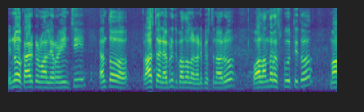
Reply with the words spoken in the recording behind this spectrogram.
ఎన్నో కార్యక్రమాలు నిర్వహించి ఎంతో రాష్ట్రాన్ని అభివృద్ధి పదంలో నడిపిస్తున్నారు. వాళ్ళందరి స్ఫూర్తితో మా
